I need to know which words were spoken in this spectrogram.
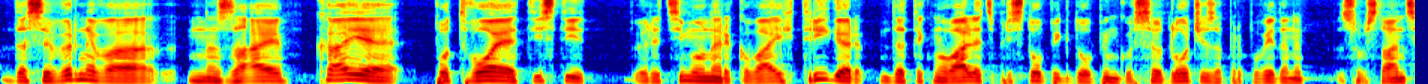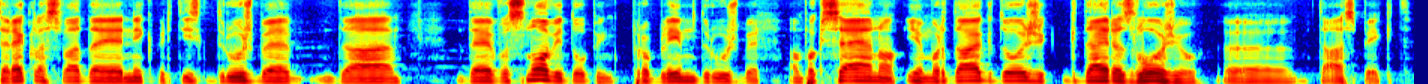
da se vrnemo nazaj, kaj je po tvoje tisti, recimo, v narekovajih, trigger, da tekmovalec pristopi k dopingu, se odloči za prepovedane substance? Rekla sva, da je nek pritisk družbe, da, da je v osnovi doping problem družbe. Ampak vseeno, je morda kdo že kdaj razložil uh, ta aspekt?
